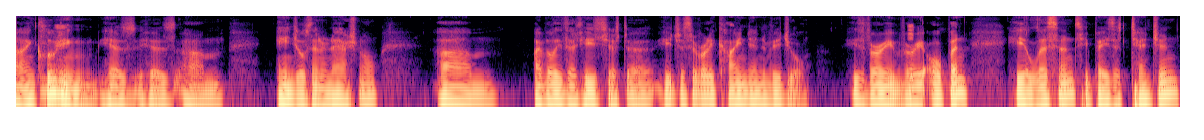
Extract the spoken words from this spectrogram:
uh, including his his um, Angels International. Um, I believe that he's just a he's just a really kind individual. He's very very open. He listens. He pays attention.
